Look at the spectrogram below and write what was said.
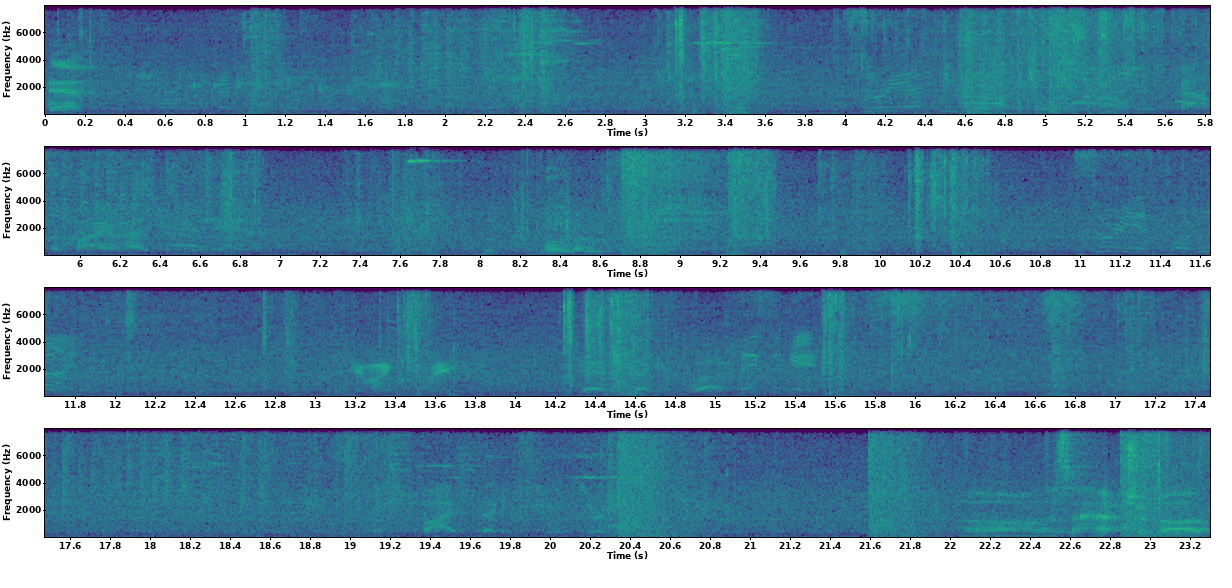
here. Op four drone has found the biohazard container. Hold on. Ten seconds left. Five seconds to insertion. Oh, there's a hatch above.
